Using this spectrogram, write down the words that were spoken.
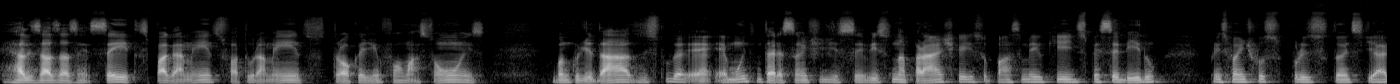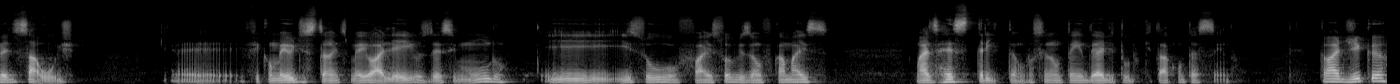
realizadas as receitas, pagamentos, faturamentos, troca de informações, banco de dados, isso tudo é, é muito interessante de ser visto na prática e isso passa meio que despercebido principalmente por, estudantes de área de saúde. É, ficam meio distantes, meio alheios desse mundo e isso faz sua visão ficar mais, mais restrita. Você não tem ideia de tudo que está acontecendo. Então a dica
